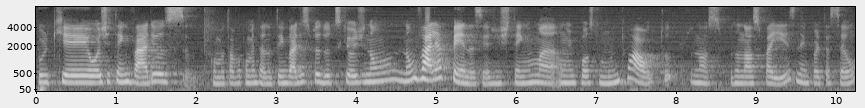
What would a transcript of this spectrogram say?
Porque hoje tem vários, como eu estava comentando, tem vários produtos que hoje não, não vale a pena. Assim, a gente tem uma, um imposto muito alto do nosso, do nosso país na importação.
